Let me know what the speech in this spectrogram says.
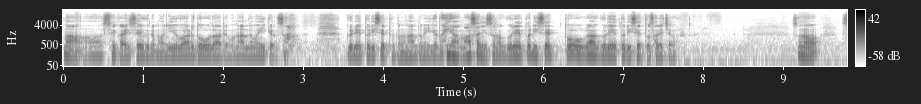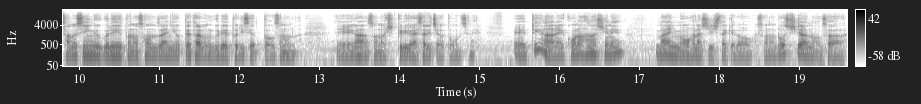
まあ世界政府でも New World Order でも何でもいいけどさ。 Great Reset でも何でもいいけど。いやまさにその Great Reset が Great Reset されちゃう。その Something Great の存在によって多分 Great Reset その、えー、がそのひっくり返されちゃうと思うんですよね、えー、っていうのはねこの話ね前にもお話ししたけどそのロシアのさ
